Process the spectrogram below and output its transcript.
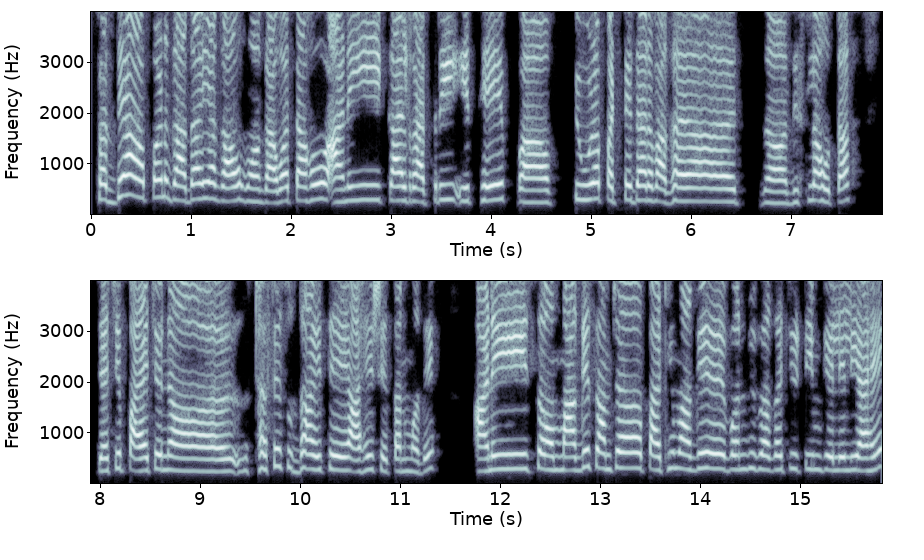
सध्या आपण गादा या गाव गावात आहो आणि काल रात्री इथे पिवळा पट्टेदार वाघा दिसला होता. ज्याचे पायाचे ठसे सुद्धा इथे आहे शेतांमध्ये. आणि मागेच आमच्या पाठीमागे वन विभागाची टीम गेलेली आहे.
